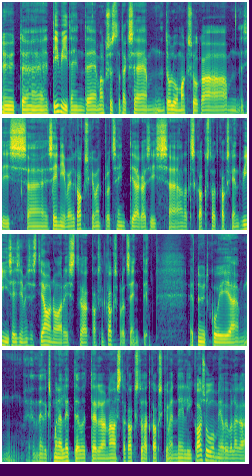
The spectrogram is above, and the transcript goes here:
nüüd äh, dividende maksustatakse tulumaksuga siis äh, seni veel kakskümmend protsenti, aga siis äh, alates kaks tuhat kakskümmend viis esimesest jaanuarist kakskümmend kaks protsenti et nüüd, kui ähm, näiteks mõnel ettevõttel on aasta kaks tuhat kakskümmend neli kasum ja võib-olla ka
